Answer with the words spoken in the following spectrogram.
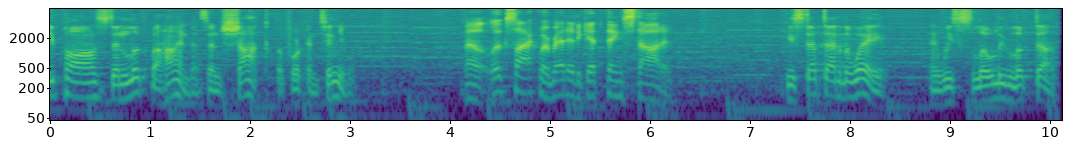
He paused and looked behind us in shock before continuing. Well, it looks like we're ready to get things started. He stepped out of the way, and we slowly looked up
